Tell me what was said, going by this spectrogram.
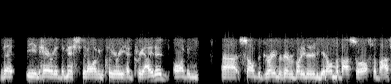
that he inherited the mess that Ivan Cleary had created. Ivan uh, sold the dream of everybody needed to get on the bus or off the bus.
